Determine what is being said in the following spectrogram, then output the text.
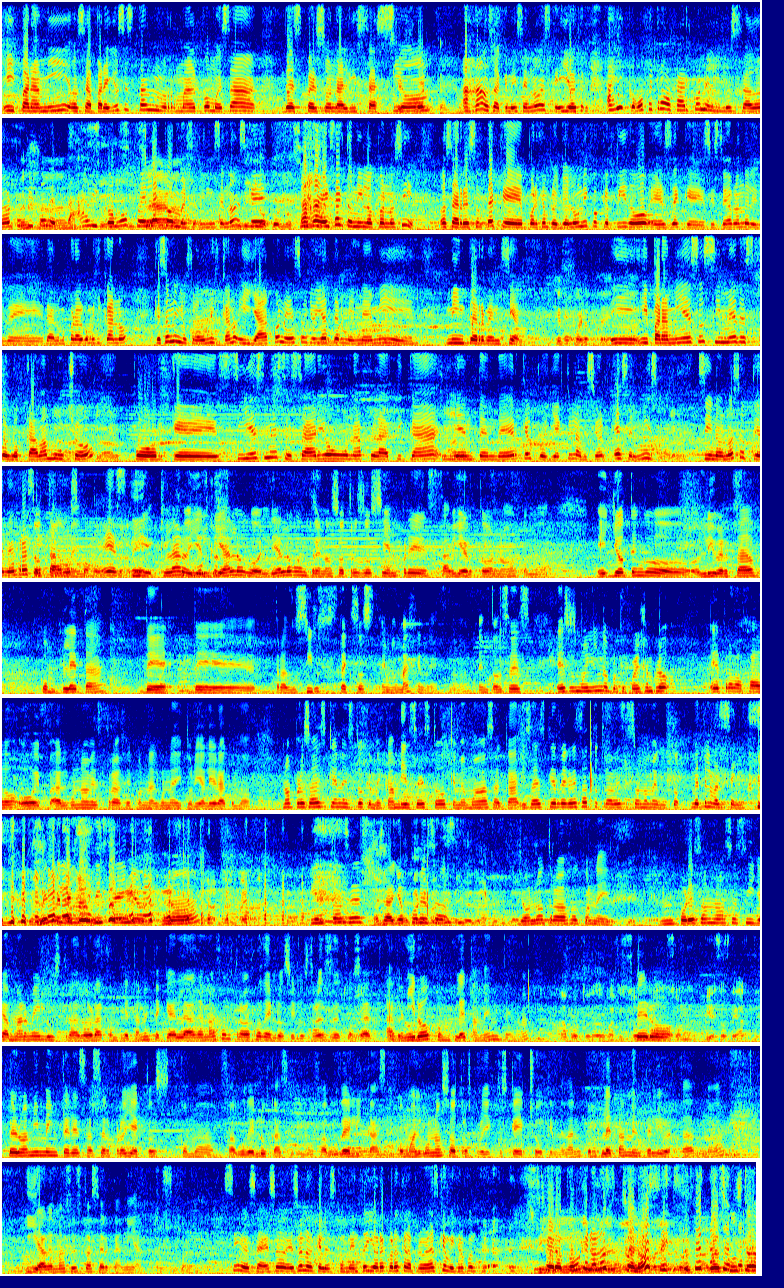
Y para mí, o sea, para ellos es tan normal como esa despersonalización. Ajá, o sea, que me dicen, no, es que yo, ay, ¿cómo fue trabajar con el ilustrador Pepito de tal? ¿Y cómo fue la conversación? Y me dicen, no, es que... Ajá, exacto, ni lo conocí. O sea, resulta que, por ejemplo, yo lo único que pido es de que si estoy hablando de, de, a lo mejor algo mexicano, que sea un ilustrador mexicano y ya con eso yo ya terminé mi, mi intervención. Qué fuerte. Y, y, para mí eso sí me descolocaba mucho porque sí es necesario una plática y entender que el proyecto y la visión es el mismo. Si no, no se obtienen resultados como este. Y claro, y el diálogo, el diálogo entre nosotros dos siempre está abierto, ¿no? Como eh, yo tengo libertad completa de, de, traducir sus textos en imágenes, ¿no? Entonces, eso es muy lindo porque, por ejemplo, he trabajado o alguna vez trabajé con alguna editorial y era como, no, pero ¿sabes qué? Necesito que me cambies esto, que me muevas acá y ¿sabes qué? Regrésate otra vez, eso no me gustó. Métele más diseño. Métele más diseño, ¿no? Y entonces, o sea, yo por eso, yo no trabajo con Mm, por eso no sé si llamarme ilustradora completamente, que además el trabajo de los ilustradores, o sea, admiro completamente, ¿no? Ah, pero son, piezas de arte. Pero a mí me interesa hacer proyectos como Fabudelucas, como Fabudélicas y como algunos otros proyectos que he hecho que me dan completamente libertad, ¿no? Y además esta cercanía pues, con, Sí, o sea, eso, eso es lo que les comento. Yo recuerdo que la primera vez que me dijeron fue, pero ¿cómo que no los conoces? Pues justo,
